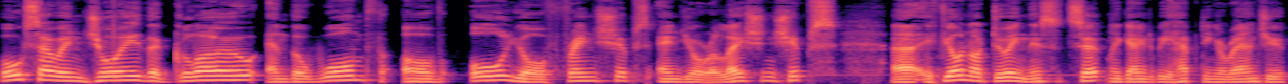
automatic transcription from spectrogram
Also enjoy the glow and the warmth of all your friendships and your relationships. Uh, if you're not doing this, it's certainly going to be happening around you.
